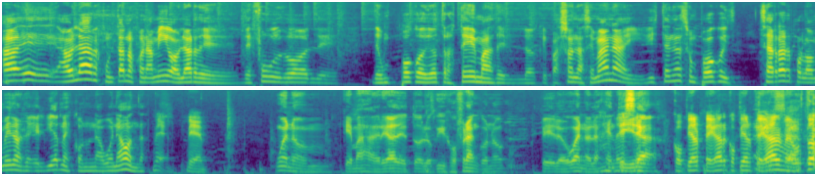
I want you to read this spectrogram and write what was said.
a- eh, hablar, juntarnos con amigos, hablar de, de fútbol, de, de un poco de otros temas, de lo que pasó en la semana y distenderse un poco y cerrar por lo menos el viernes con una buena onda. Bien, bien. Bueno, qué más agregar de todo lo que dijo Franco, ¿no? Pero bueno, la gente Ese dirá. Copiar, pegar, copiar, pegar, me gustó,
